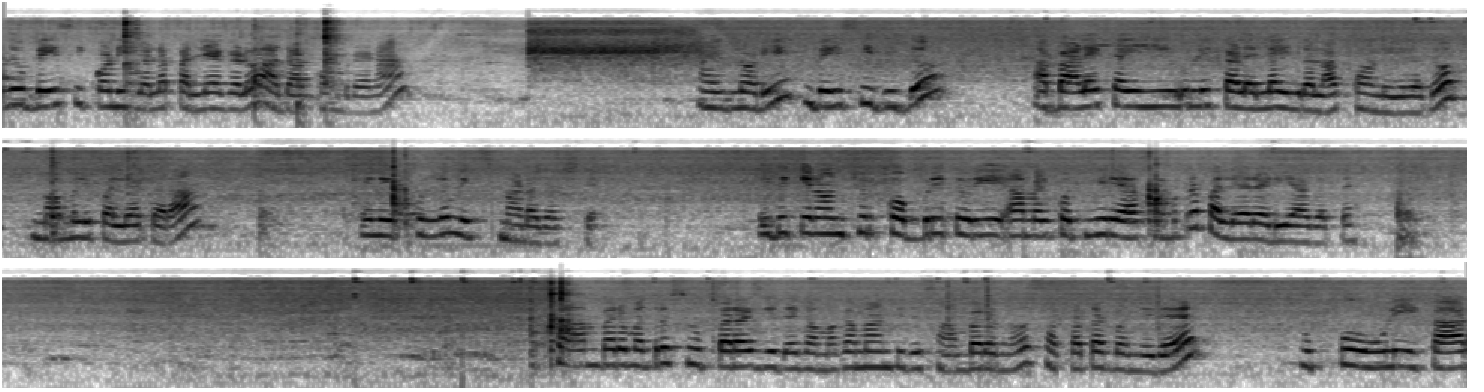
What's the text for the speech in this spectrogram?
ಅದು ಬೇಯಿಸಿಕೊಂಡಿದ್ವಲ್ಲ ಪಲ್ಯಗಳು, ಅದು ಹಾಕೊಂಡ್ಬಿಡೋಣ ಇದು ನೋಡಿ ಬೇಯಿಸಿದ್ದು ಆ ಬಾಳೆಕಾಯಿ ಹುಳ್ಳಿಕಾಳೆಲ್ಲ ಇದರಲ್ಲಿ ಹಾಕ್ಕೊಂಡಿರೋದು ಮಾಮೂಲಿ ಪಲ್ಯ ಥರ ಇನ್ನು ಇದು ಫುಲ್ಲು ಮಿಕ್ಸ್ ಮಾಡೋದಷ್ಟೇ. ಇದಕ್ಕೆ ಒಂಚೂರು ಕೊಬ್ಬರಿ ತುರಿ, ಆಮೇಲೆ ಕೊತ್ತಂಬರಿ ಹಾಕ್ಕೊಂಡ್ಬಿಟ್ರೆ ಪಲ್ಯ ರೆಡಿ ಆಗುತ್ತೆ. ಸಾಂಬಾರು ಮಾತ್ರ ಸೂಪರಾಗಿದೆ ಘಮ ಘಮ ಅಂತಿದೆ ಸಾಂಬಾರನ್ನು. ಸಖತ್ತಾಗಿ ಬಂದಿದೆ. ಉಪ್ಪು, ಹುಳಿ, ಖಾರ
